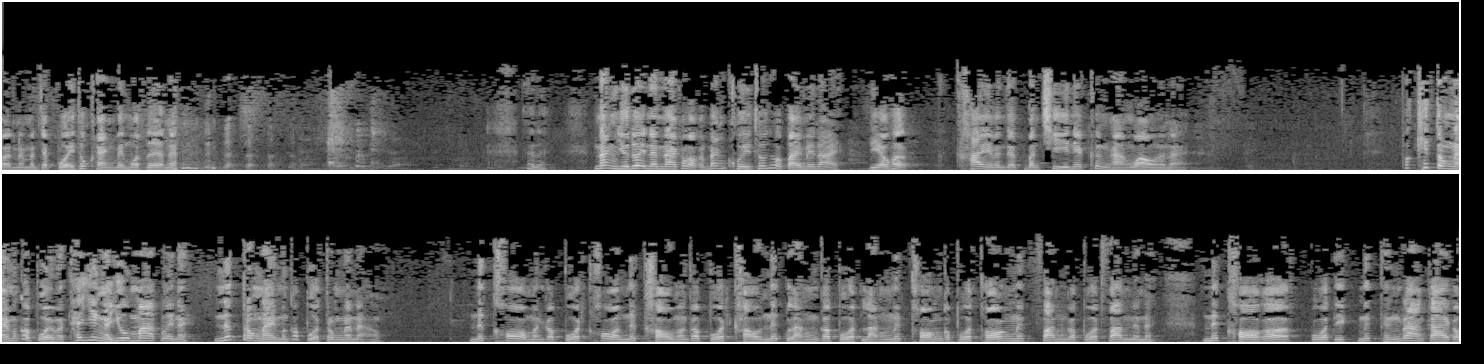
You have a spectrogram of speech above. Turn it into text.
ว่านะมันจะป่วยทุกแห่งไปหมดเลยนะ นั่งอยู่ด้วยนานๆเขาบอกนั่งคุยทั่วๆไปไม่ได้ เดี๋ยวเหอะไข้มันจะบัญชีเนี่ยครึ่งหางว่าวนั่นนะ เพราะคิดตรงไหนมันก็ป่วยมา ถ้ายิ่งอายุมากด้วยนะ นึกตรงไหนมันก็ปวดตรงนั้นนะเอานึกข้อมันก็ปวดข้อ นึกเข่ามันก็ปวดเข่า นึกหลังก็ปวดหลัง นึกท้องก็ปวดท้อง นึกฟันก็ปวดฟันเนี่ยนะนึกคอก็ปวดอีกนึกถึงร่างกายก็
